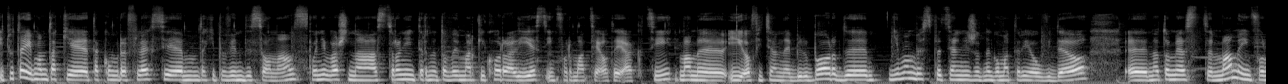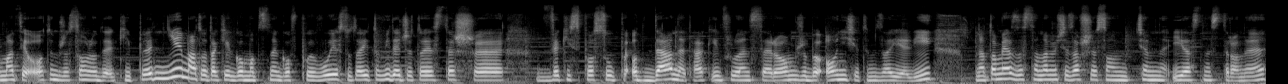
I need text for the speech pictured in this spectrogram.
i tutaj mam takie, taką refleksję, mam taki pewien dysonans, ponieważ na stronie internetowej marki Coral jest informacja o tej akcji. Mamy i oficjalne billboardy, nie mamy specjalnie żadnego materiału wideo, e, natomiast mamy informację o tym, że są lody ekipy. Nie ma to takiego mocnego wpływu, jest tutaj to widać, że to jest też e, w jakiś sposób oddane tak, influencerom, żeby oni się tym zajęli. Natomiast zastanawiam się, zawsze są ciemne i jasne strony.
